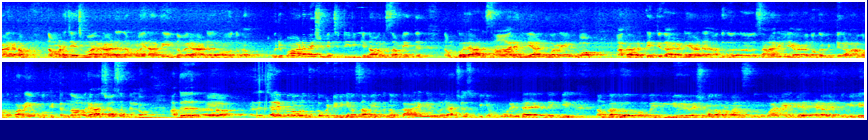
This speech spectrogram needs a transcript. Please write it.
കാരണം നമ്മുടെ ചേച്ചിമാരാണ് നമ്മളെ അറിയുന്നവരാണ്. ഒരുപാട് വിഷമിച്ചിട്ടിരിക്കുന്ന ഒരു സമയത്ത് നമുക്കൊരാൾ സാരില്ല എന്ന് പറയുമ്പോൾ അത് അവരുടെ തെറ്റിദ്ധാരണയാണ്. അത് സാരില്ല എന്നൊക്കെ വിട്ടുകളാന്നൊക്കെ പറയുമ്പോൾ കിട്ടുന്ന ഒരു ആശ്വാസം ഉണ്ടല്ലോ അത് ചിലപ്പോൾ നമ്മൾ ദുഃഖപ്പെട്ടിരിക്കുന്ന സമയത്ത് നമുക്ക് ആരെങ്കിലും ഒന്ന് ആശ്വസിപ്പിക്കാൻ കൂടെ ഉണ്ടായിരുന്നെങ്കിൽ നമുക്കത് വലിയൊരു വിഷമം നമ്മുടെ മനസ്സിൽ നിന്ന് പോകാനായിട്ട് ഇടവരുത്തുന്നില്ലേ?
